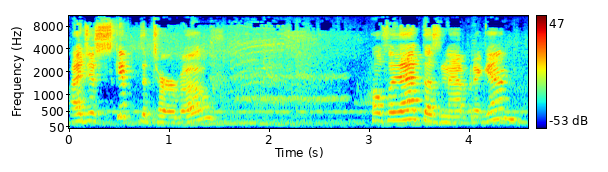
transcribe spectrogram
I just skipped the turbo. Hopefully that doesn't happen again.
